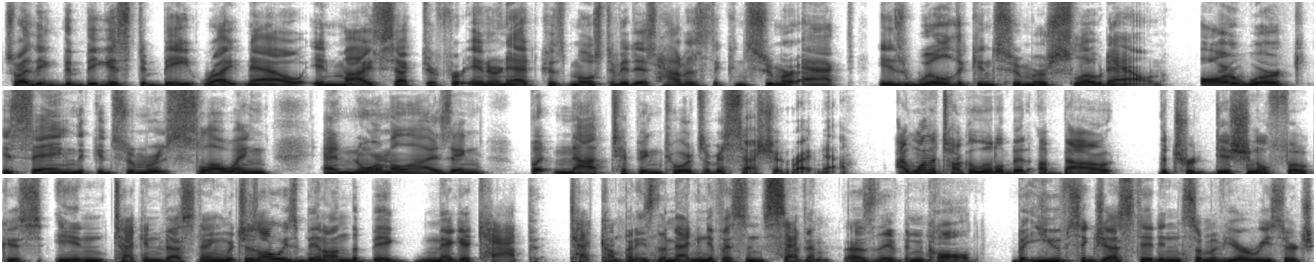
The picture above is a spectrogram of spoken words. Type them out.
So I think the biggest debate right now in my sector for internet, because most of it is how does the consumer act, is will the consumer slow down? Our work is saying the consumer is slowing and normalizing, but not tipping towards a recession right now. I want to talk a little bit about the traditional focus in tech investing, which has always been on the big mega cap tech companies, the Magnificent Seven, as they've been called. But you've suggested in some of your research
